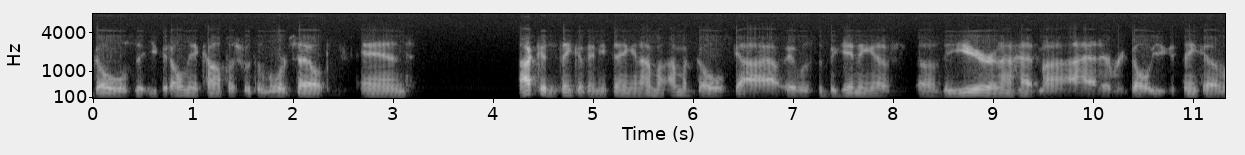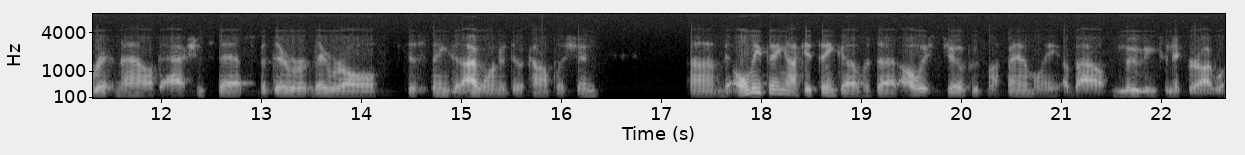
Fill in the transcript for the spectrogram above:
goals that you could only accomplish with the Lord's help?" And I couldn't think of anything, and I'm a, I'm a goals guy. It was the beginning of, of the year, and I had my I had every goal you could think of written out, the action steps, but they were they were all just things that I wanted to accomplish. And um, the only thing I could think of was that I always joked with my family about moving to Nicaragua.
